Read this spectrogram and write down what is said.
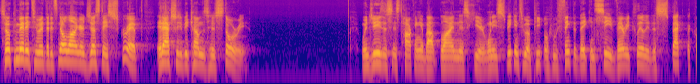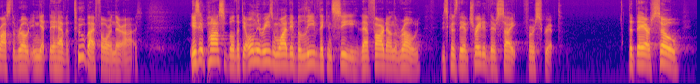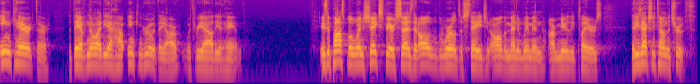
So committed to it that it's no longer just a script, it actually becomes his story. When Jesus is talking about blindness here, when he's speaking to a people who think that they can see very clearly the speck across the road, and yet they have a two by four in their eyes, is it possible that the only reason why they believe they can see that far down the road is because they have traded their sight for a script? That they are so in character that they have no idea how incongruent they are with reality at hand? Is it possible when Shakespeare says that all the world's a stage and all the men and women are merely players, that he's actually telling the truth?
